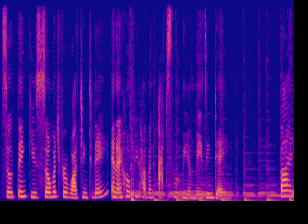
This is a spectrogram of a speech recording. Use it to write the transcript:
So thank you so much for watching today and I hope you have an absolutely amazing day. Bye!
